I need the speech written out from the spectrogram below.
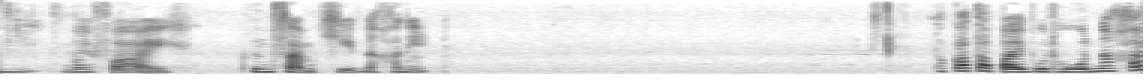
นี่ Wi-Fi ขึ้น 3 ขีดนะคะนี่ แล้วก็ต่อไปบลูทูธนะคะ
